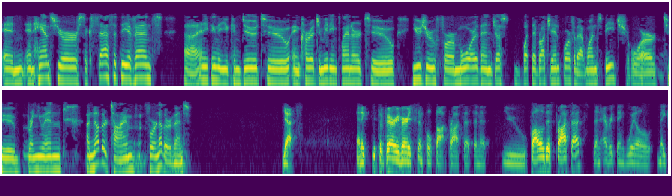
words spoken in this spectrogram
en- enhance your success at the event? Uh, anything that you can do to encourage a meeting planner to use you for more than just what they brought you in for for that one speech or to bring you in another time for another event? Yes. And it, it's a very, very simple thought process. And if you follow this process, then everything will make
